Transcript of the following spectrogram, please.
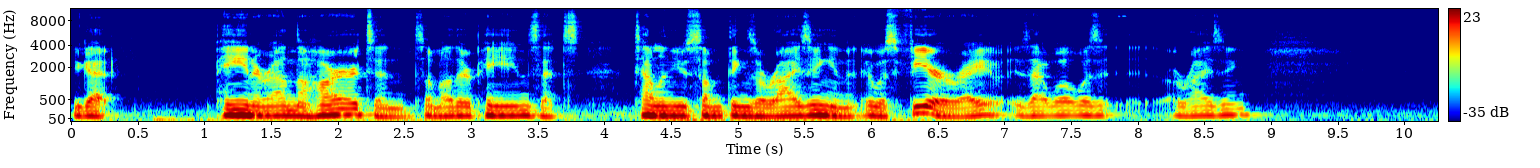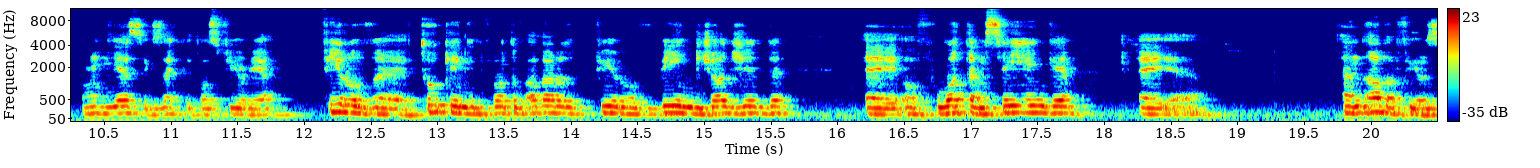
you got pain around the heart and some other pains that's telling you something's arising and it was fear right is that what was arising mm, yes exactly it was fear yeah fear of uh, talking in front of others fear of being judged uh, of what i'm saying uh, uh and other fears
